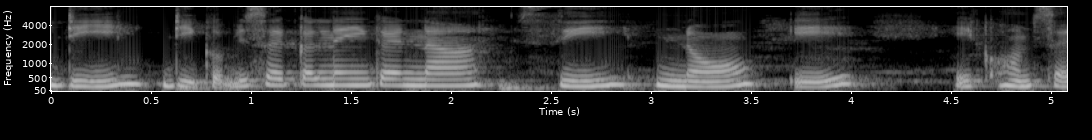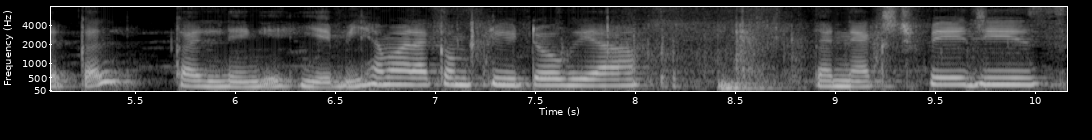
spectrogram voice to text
डी डी को भी सर्कल नहीं करना। सी नो ए ए को हम सर्कल कर लेंगे। ये भी हमारा कंप्लीट हो गया। The next page is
